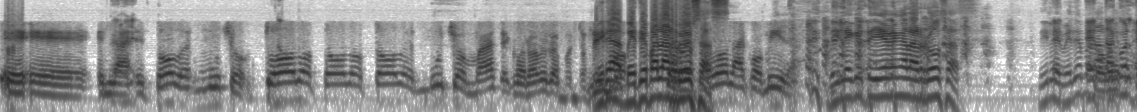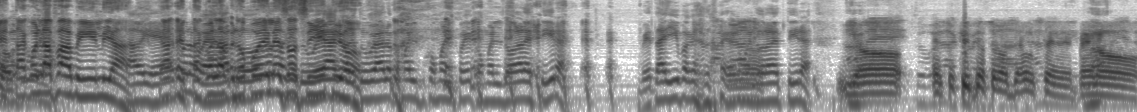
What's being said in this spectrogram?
eh, eh, la- eh, todo es mucho, todo, todo, todo es mucho más económico en Puerto Rico. Mira, vete pa' las rosas. todo la comida. Dile que te lleven a las rosas. Dile, vete para Está las con, está con la familia. Está bien, Está- pero con la- no puede ir a esos para sitios. que tú veas cómo el, cómo el, cómo el dólar estira. Vete allí para que tú veas cómo el dólar estira. Yo, esos sitios se los dejo a ustedes, pero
